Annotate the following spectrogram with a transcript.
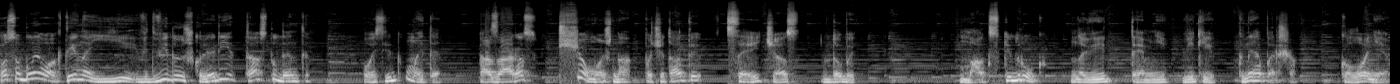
Особливо активно її відвідують школярі та студенти. Ось і думайте. А зараз що можна почитати в цей час доби? Макс Кідрук. Нові темні віки. Книга перша. Колонія.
